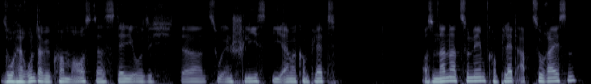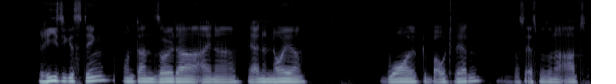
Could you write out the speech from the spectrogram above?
so heruntergekommen aus, dass Daddy-O sich dazu entschließt, die einmal komplett auseinanderzunehmen, komplett abzureißen. Riesiges Ding und dann soll da eine, ja, eine neue Wall gebaut werden, was erstmal so eine Art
